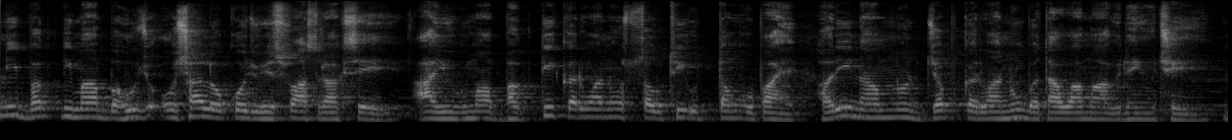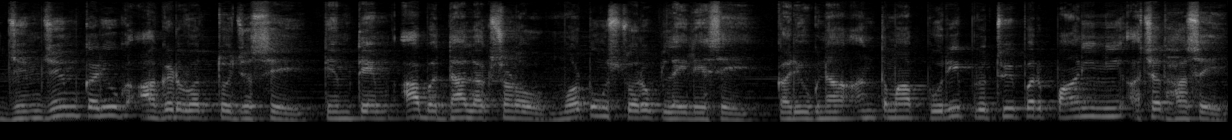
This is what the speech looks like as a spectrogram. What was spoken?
ભગવાનની ભક્તિમાં બહુ જ ઓછા લોકો જ વિશ્વાસ રાખશે. આ યુગમાં ભક્તિ કરવાનો સૌથી ઉત્તમ ઉપાય હરિનામનો જપ કરવાનું બતાવવામાં આવી રહ્યું છે. જેમ જેમ કળિયુગ આગળ વધતો જશે, તેમ તેમ આ બધા લક્ષણો મોટું સ્વરૂપ લઈ લેશે. કળિયુગના અંતમાં પૂરી પૃથ્વી પર પાણીની અછત હશે.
